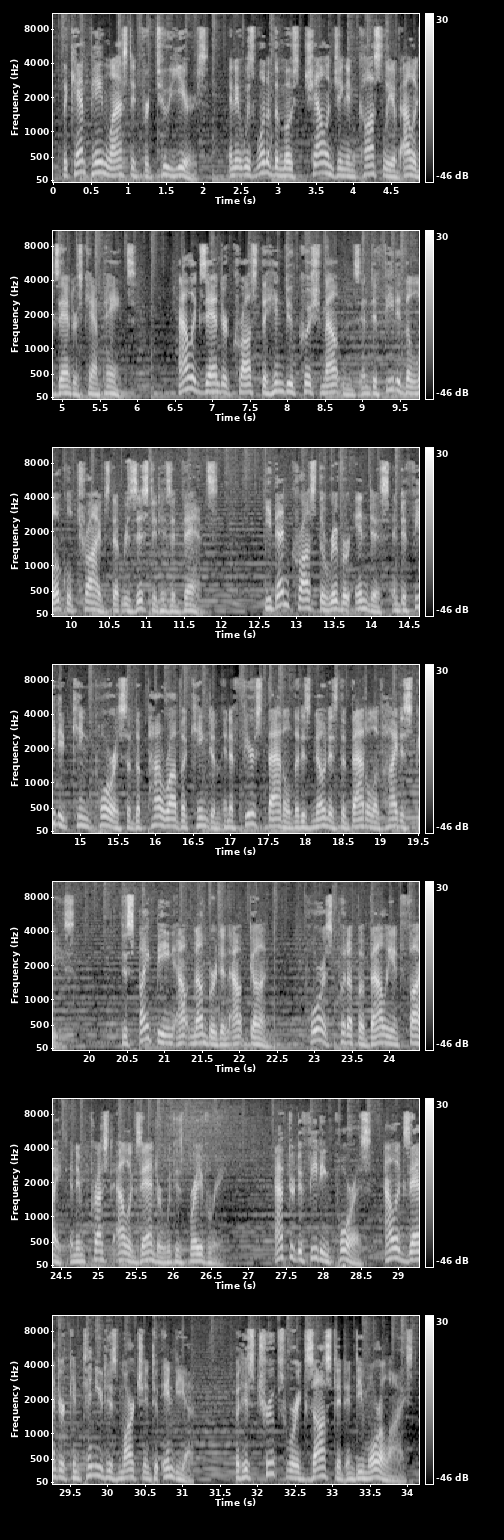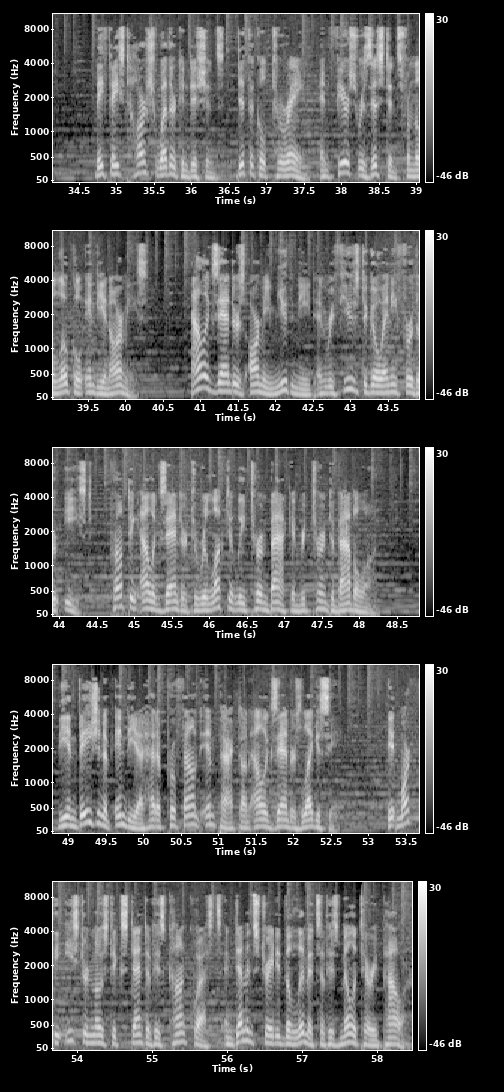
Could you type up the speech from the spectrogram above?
The campaign lasted for two years, and it was one of the most challenging and costly of Alexander's campaigns. Alexander crossed the Hindu Kush mountains and defeated the local tribes that resisted his advance. He then crossed the river Indus and defeated King Porus of the Paurava kingdom in a fierce battle that is known as the Battle of Hydaspes. Despite being outnumbered and outgunned, Porus put up a valiant fight and impressed Alexander with his bravery. After defeating Porus, Alexander continued his march into India, but his troops were exhausted and demoralized. They faced harsh weather conditions, difficult terrain, and fierce resistance from the local Indian armies. Alexander's army mutinied and refused to go any further east, prompting Alexander to reluctantly turn back and return to Babylon. The invasion of India had a profound impact on Alexander's legacy. It marked the easternmost extent of his conquests and demonstrated the limits of his military power.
